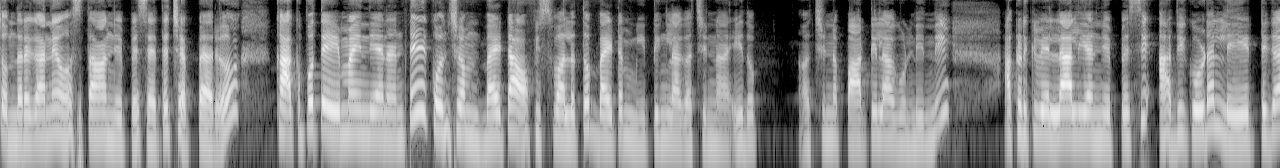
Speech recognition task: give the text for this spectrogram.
తొందరగానే వస్తా అని చెప్పేసి అయితే చెప్పారు. కాకపోతే ఏమైంది అని అంటే కొంచెం బయట ఆఫీస్ వాళ్ళతో బయట మీటింగ్ లాగా చిన్న ఏదో చిన్న పార్టీ లాగా ఉండింది. అక్కడికి వెళ్ళాలి అని చెప్పేసి అది కూడా లేట్‌గా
